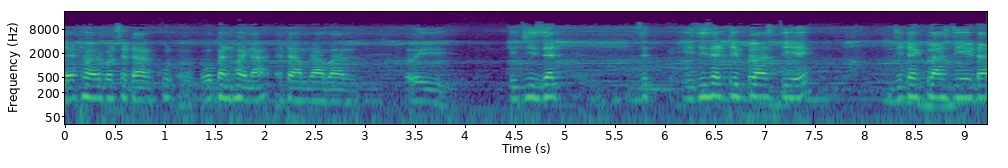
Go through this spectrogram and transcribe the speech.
ডেট হওয়ার পর সেটা আর ওপেন হয় না। এটা আমরা আবার ওই E ইজিজেড ইজিজেড টি প্লাস দিয়ে জিটেক প্লাস দিয়ে এটা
